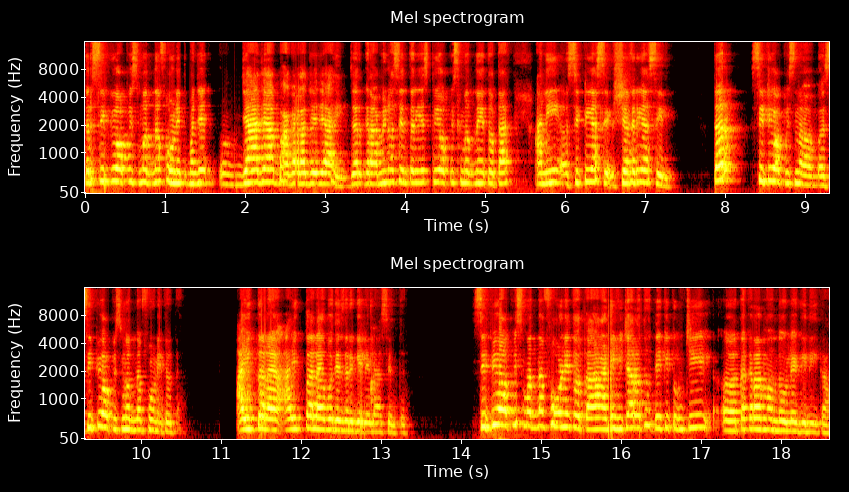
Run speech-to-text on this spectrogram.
तर सीपी ऑफिस मधनं फोन येत म्हणजे ज्या ज्या भागाला जे जे आहे जर ग्रामीण असेल तर एसपी ऑफिस मधनं येत होतात आणि सिटी असेल शहरी असेल तर सिटी ऑफिस सीपी ऑफिस मधनं फोन येत होता. आयुक्तालय आयुक्तालयामध्ये जर गेलेला असेल तर. सीपी ऑफिस मधनं फोन येत होता आणि विचारत होते की तुमची तक्रार नोंदवली गेली का?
